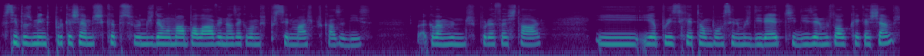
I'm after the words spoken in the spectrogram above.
Simplesmente porque achamos que a pessoa nos deu uma má palavra e nós acabamos por ser más por causa disso. Acabamos-nos por afastar. E, e, é por isso que é tão bom sermos diretos e dizermos logo o que é que achamos.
